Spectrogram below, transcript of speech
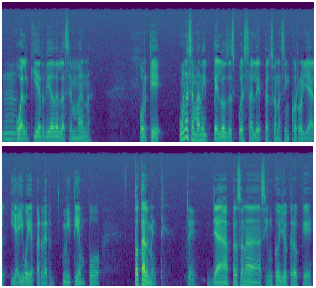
Mm. cualquier día de la semana. Porque una semana y pelos después sale Persona 5 Royal y ahí voy a perder mi tiempo totalmente. Sí. Ya Persona 5 yo creo que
